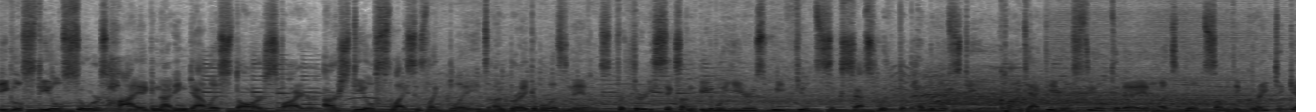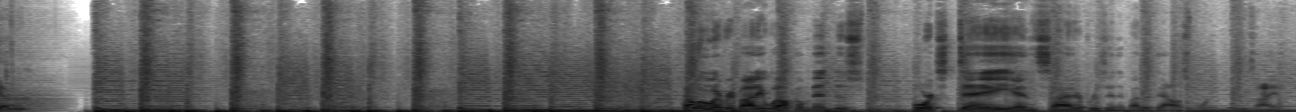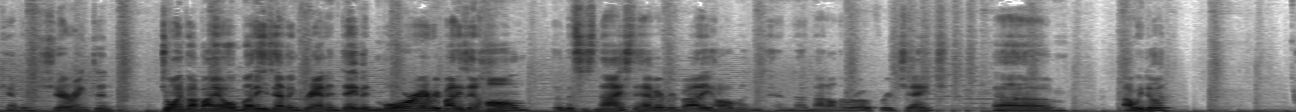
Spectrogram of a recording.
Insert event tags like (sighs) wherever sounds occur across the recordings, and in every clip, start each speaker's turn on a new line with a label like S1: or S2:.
S1: Eagle steel soars high, igniting Dallas Stars fire. Our steel slices like blades, unbreakable as nails. For 36 unbeatable years, we fueled success with dependable steel. Contact Eagle Steel today and let's build something great together.
S2: Hello, everybody. Welcome into SportsDay Insider presented by the Dallas Morning News. I am Kevin Sherrington joined by my old buddies Evan Grant and David Moore. Everybody's at home. So this is nice to have everybody home and, and uh, not on the road for a change. Um, how we doing?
